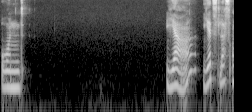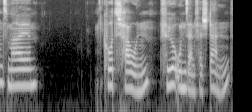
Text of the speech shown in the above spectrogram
Und ja, jetzt lass uns mal kurz schauen für unseren Verstand.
